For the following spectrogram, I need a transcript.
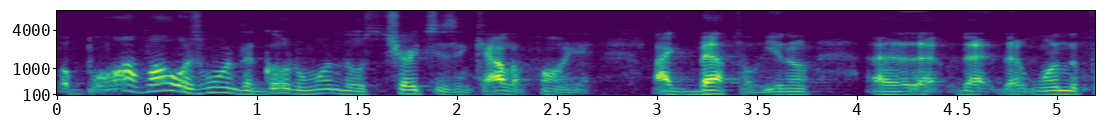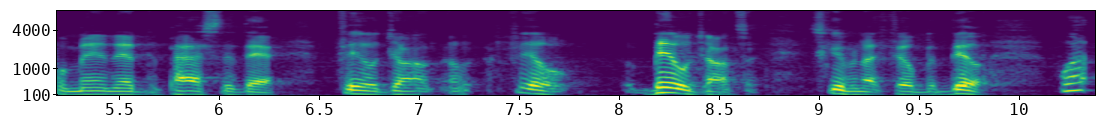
but boy, I've always wanted to go to one of those churches in California, like Bethel. You know, uh, that, that, that wonderful man that the pastor there, Phil John, uh, Phil, Bill Johnson. Excuse me, not Phil, but Bill. Well,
